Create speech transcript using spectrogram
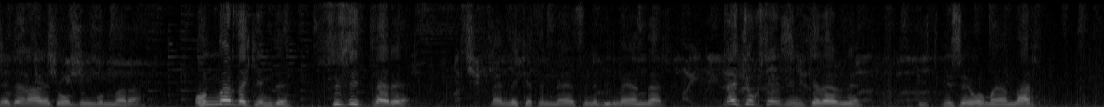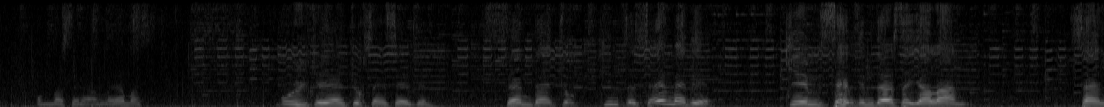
Neden alet oldun bunlara? Onlar da kimdi? Süs itleri. Memleketin neyesini bilmeyenler. Ne çok sevdiği ülkelerini. Hiçbir şey olmayanlar. Onlar seni anlayamaz. Bu ülkeyi en çok sen sevdin. Senden çok kimse sevmedi. Kim sevdim derse yalan. Sen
